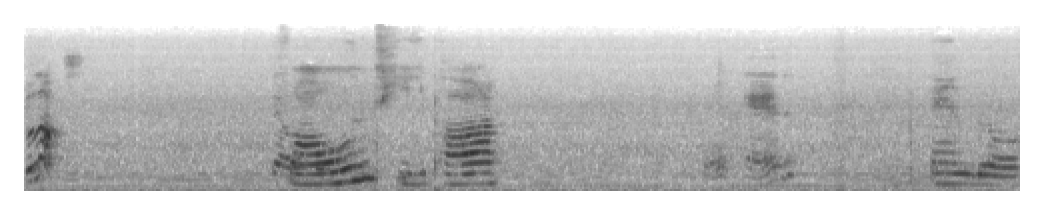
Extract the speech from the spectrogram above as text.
Blocks. Telephone. Phone. Teapot. And And block.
